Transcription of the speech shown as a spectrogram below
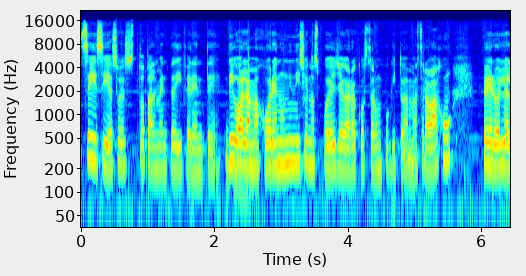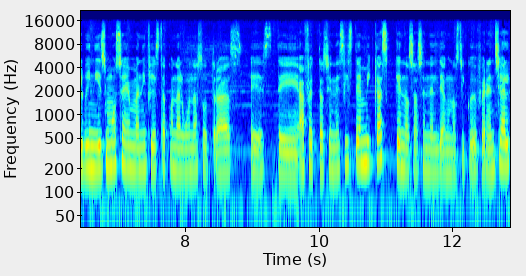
Sí, sí, eso es totalmente diferente. Digo, a lo mejor en un inicio nos puede llegar a costar un poquito de más trabajo, pero el albinismo se manifiesta con algunas otras este, afectaciones sistémicas que nos hacen el diagnóstico diferencial.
